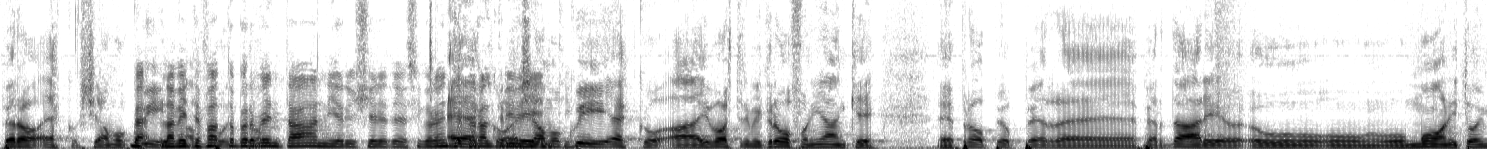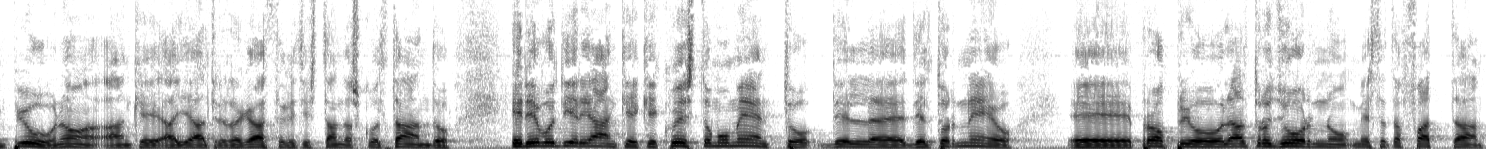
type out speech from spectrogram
però ecco siamo Beh, qui l'avete fatto per appunto- vent'anni e riuscirete sicuramente per Ecco, altri venti. siamo qui ecco, ai vostri microfoni anche eh, proprio per, eh, per dare un, un- un monito in più no? anche agli altri ragazzi che ci stanno ascoltando e devo dire anche che questo momento del, del torneo eh, proprio l'altro giorno mi è stata fatta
